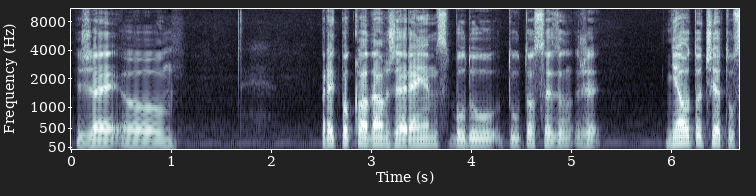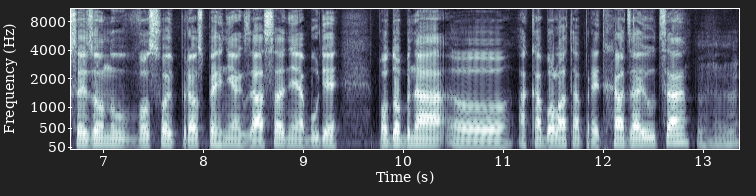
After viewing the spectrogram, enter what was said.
že o, predpokladám, že Rams budú túto sezónu, že neotočia tú sezónu vo svoj prospech nejak zásadne a bude podobná, uh, aká bola tá predchádzajúca. Uh-huh.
